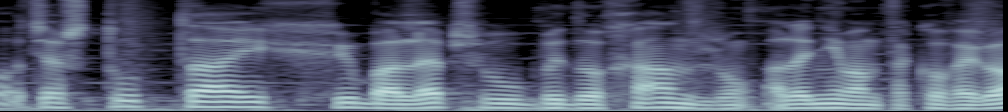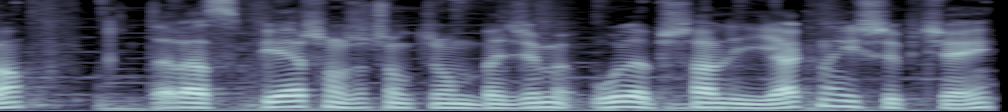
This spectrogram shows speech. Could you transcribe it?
chociaż tutaj chyba lepszy byłby do handlu, ale nie mam takowego. Teraz pierwszą rzeczą, którą będziemy ulepszali jak najszybciej,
